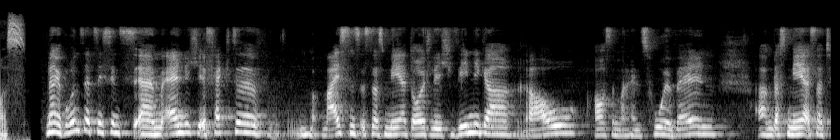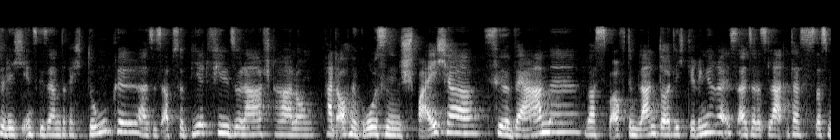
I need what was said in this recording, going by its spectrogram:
aus? Naja, grundsätzlich sind es ähm, ähnliche Effekte. Meistens ist das Meer deutlich weniger rau, außer man hat hohe Wellen. Ähm, das Meer ist natürlich insgesamt recht dunkel, also es absorbiert viel Solarstrahlung, hat auch einen großen Speicher für Wärme, was auf dem Land deutlich geringerer ist. Also das, das, das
